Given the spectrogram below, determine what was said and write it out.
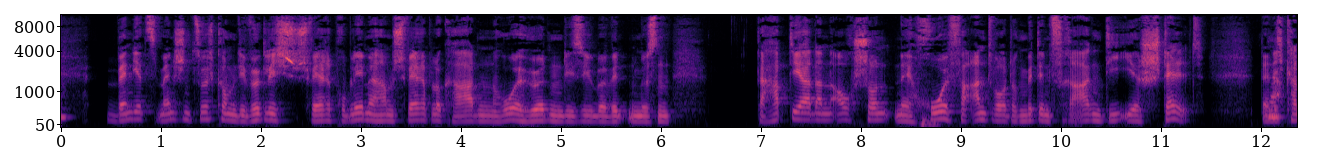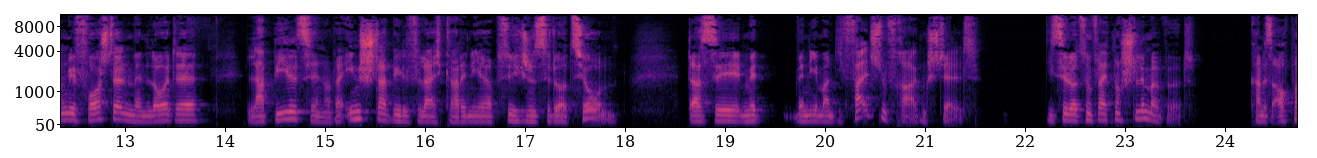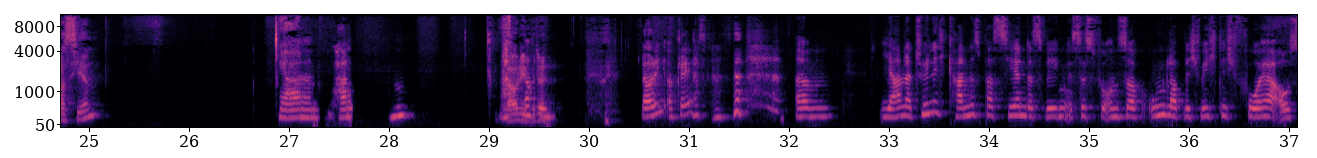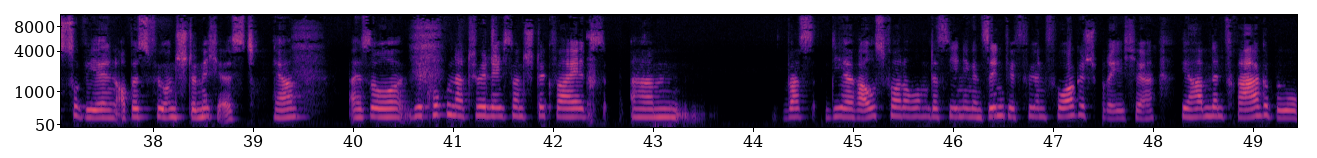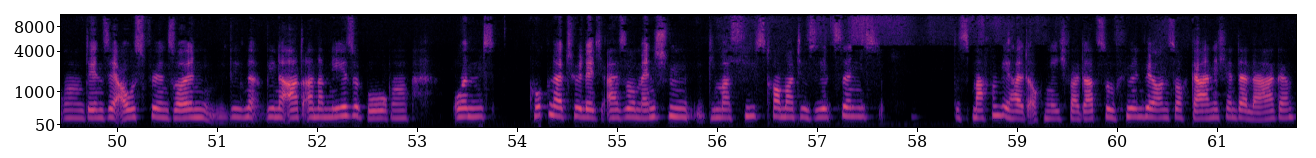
Wenn jetzt Menschen zu euch kommen, die wirklich schwere Probleme haben, schwere Blockaden, hohe Hürden, die sie überwinden müssen, da habt ihr ja dann auch schon eine hohe Verantwortung mit den Fragen, die ihr stellt. Denn Ja. ich kann mir vorstellen, wenn Leute labil sind oder instabil vielleicht gerade in ihrer psychischen Situation, dass sie mit, wenn jemand die falschen Fragen stellt, die Situation vielleicht noch schlimmer wird. Kann es auch passieren? Ja, kann, Claudi, Ach, bitte. Claudi, okay. ähm, ja, natürlich kann es passieren. Deswegen ist es für uns auch unglaublich wichtig, vorher auszuwählen, ob es für uns stimmig ist. Ja, also wir gucken natürlich so ein Stück weit, ähm, was die Herausforderungen desjenigen sind. Wir führen Vorgespräche. Wir haben einen Fragebogen, den sie ausfüllen sollen, wie eine, wie eine Art Anamnesebogen. Und gucken natürlich, also Menschen, die massiv traumatisiert sind, das machen wir halt auch nicht, weil dazu fühlen wir uns auch gar nicht in der Lage.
